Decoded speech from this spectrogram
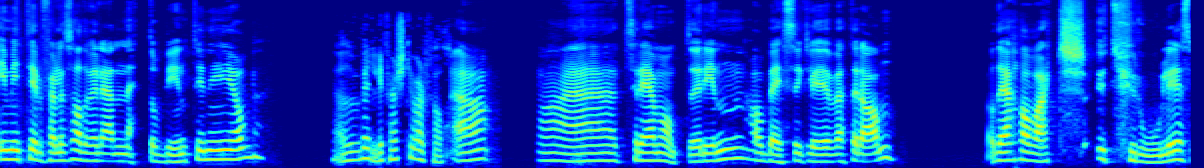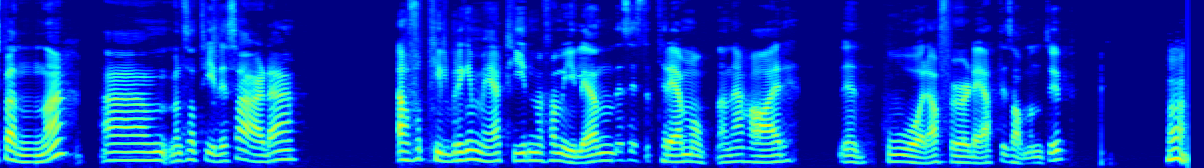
I mitt tilfelle så hadde vel jeg nettopp begynt i ny jobb. Ja, du er veldig fersk i hvert fall. Ja. Nå er jeg tre måneder inn og basically veteran. Og det har vært utrolig spennende. Um, men samtidig så er det Jeg har fått tilbringe mer tid med familien de siste tre månedene enn jeg har de to åra før det til sammen, typ. Ah,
